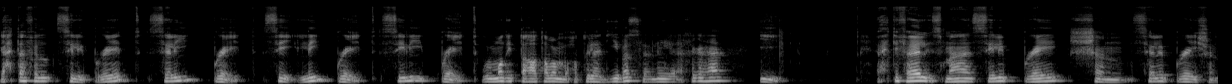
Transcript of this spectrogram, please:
يحتفل celebrate celebrate celebrate celebrate. والماضي بتاعها طبعا بحط لها d بس لأن هي آخرها e احتفال اسمها celebration celebration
